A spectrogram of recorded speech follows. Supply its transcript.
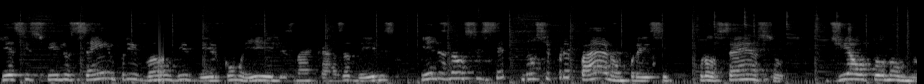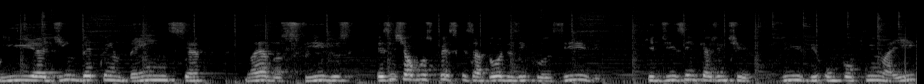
que esses filhos sempre vão viver com eles, na casa deles, e eles não se, não se preparam para esse processo de autonomia, de independência né, dos filhos. Existem alguns pesquisadores, inclusive, que dizem que a gente vive um pouquinho aí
